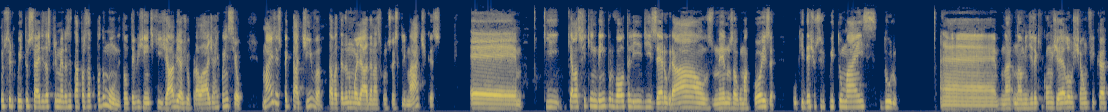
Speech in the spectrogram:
o circuito sede das primeiras etapas da Copa do Mundo. Então teve gente que já viajou para lá, já reconheceu. Mas a expectativa, estava até dando uma olhada nas condições climáticas, é que, que elas fiquem bem por volta ali de zero graus, menos alguma coisa, o que deixa o circuito mais duro. É, na, na medida que congela, o chão fica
